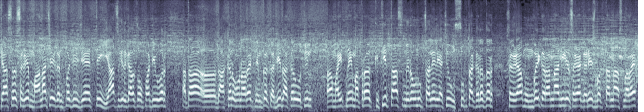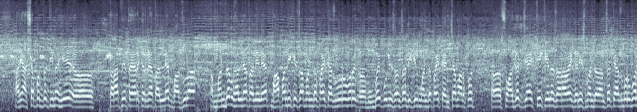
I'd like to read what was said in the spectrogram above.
त्यासह सगळे मानाचे गणपती जे आहेत ते याच गिरगाव चौपाटीवर आता दाखल होणार आहेत. नेमकं कधी दाखल होतील माहीत नाही. मात्र किती तास मिरवणूक चालेल याची उत्सुकता खरं तर सगळ्या मुंबईकरांना आणि सगळ्या गणेश भक्तांना असणार आहे. आणि अशा पद्धतीनं हे तराफे तयार करण्यात आलेले आहेत. बाजूला मंडप घालण्यात आलेले आहेत. महापालिकेचा मंडप आहे. त्याचबरोबर मुंबई पोलिसांचा देखील मंडप आहे. त्यांच्यामार्फत स्वागत जे आहे ते केलं जाणार आहे गणेश मंडळांचं. त्याचबरोबर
